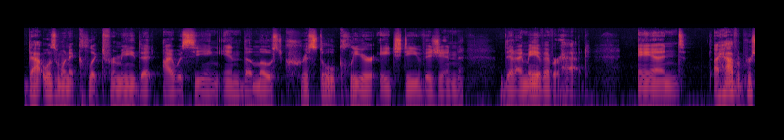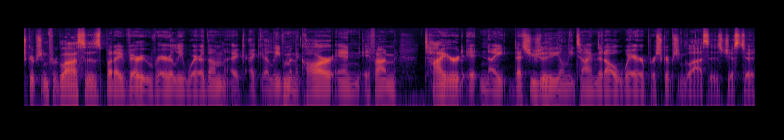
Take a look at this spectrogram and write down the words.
that was when it clicked for me that I was seeing in the most crystal clear HD vision that I may have ever had. And I have a prescription for glasses, but I very rarely wear them. I, I, I, leave them in the car, and if I'm tired at night, that's usually the only time that I'll wear prescription glasses just to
